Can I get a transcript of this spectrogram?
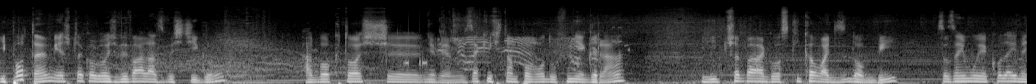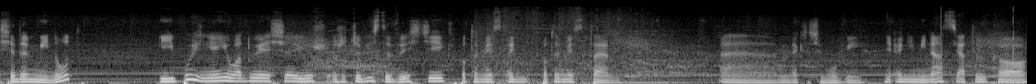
I potem jeszcze kogoś wywala z wyścigu, albo ktoś, y, nie wiem, z jakichś tam powodów nie gra i trzeba go skikować z lobby, co zajmuje kolejne 7 minut i później ładuje się już rzeczywisty wyścig, potem jest, potem jest ten, em, jak to się mówi, nie eliminacja, tylko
